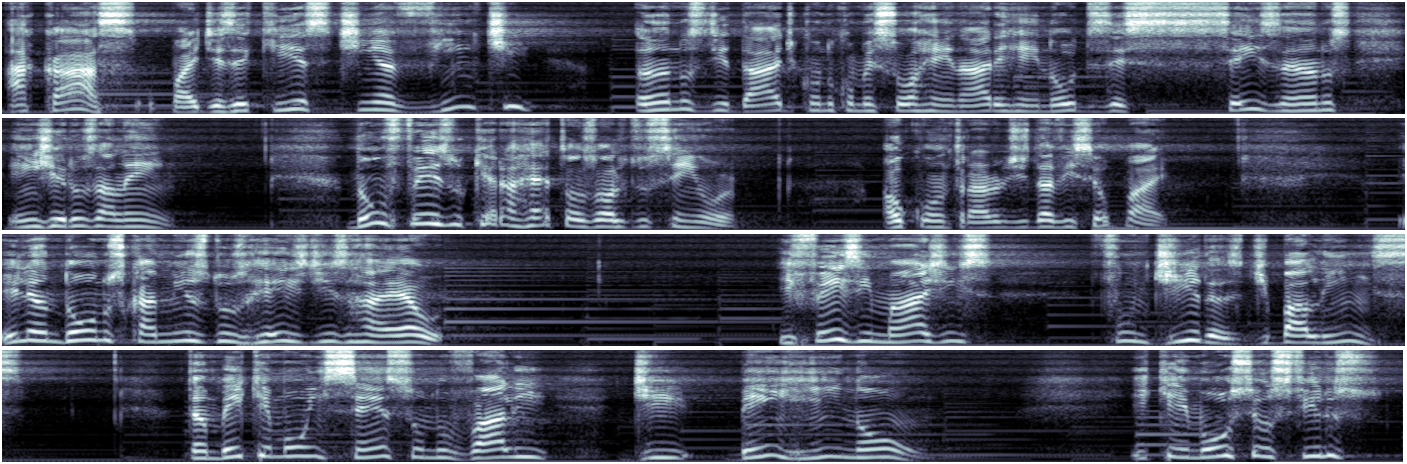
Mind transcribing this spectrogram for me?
Acás, o pai de Ezequias, tinha 20 anos de idade quando começou a reinar e reinou 16 anos em Jerusalém. Não fez o que era reto aos olhos do Senhor ao contrário de Davi, seu pai. Ele andou nos caminhos dos reis de Israel e fez imagens fundidas de balins. Também queimou incenso no vale de Ben-Rinom e queimou seus filhos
